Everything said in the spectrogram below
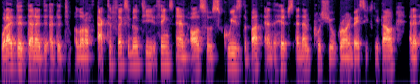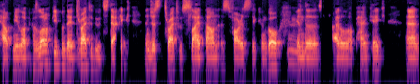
what I did then I did, I did a lot of active flexibility things and also squeeze the butt and the hips and then push your groin basically down, and it helped me a lot because a lot of people they try to do it static and just try to slide down as far as they can go Mm. in the straddle or pancake, and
